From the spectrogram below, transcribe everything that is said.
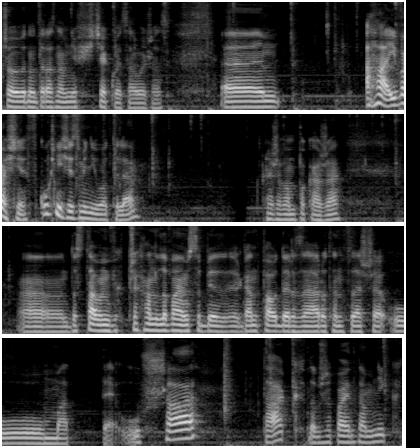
Pszczoły będą teraz na mnie wściekłe cały czas. Em, aha, i właśnie, w kuchni się zmieniło tyle, że wam pokażę. E, dostałem, przehandlowałem sobie gunpowder za Rotten Flesze u Mateusza. Tak, dobrze pamiętam nick.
